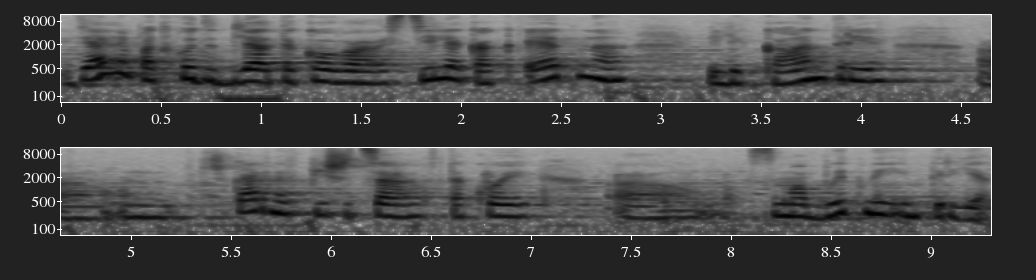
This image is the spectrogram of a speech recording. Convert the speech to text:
идеально подходит для такого стиля, как этно или кантри. А, он шикарно впишется в такой а, самобытный интерьер.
